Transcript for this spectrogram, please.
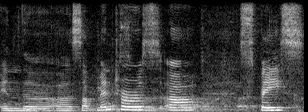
in the uh, SAP mentors uh, space.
